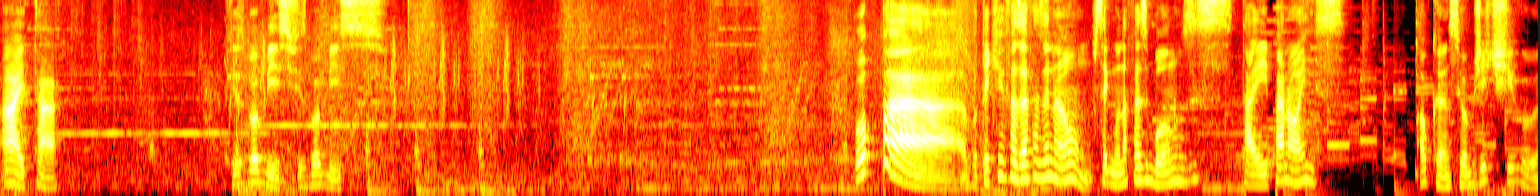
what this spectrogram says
Ai, tá. Fiz bobice, fiz bobice. Opa! Vou ter que fazer a fase não. Segunda fase bônus tá aí pra nós. Alcance o objetivo.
